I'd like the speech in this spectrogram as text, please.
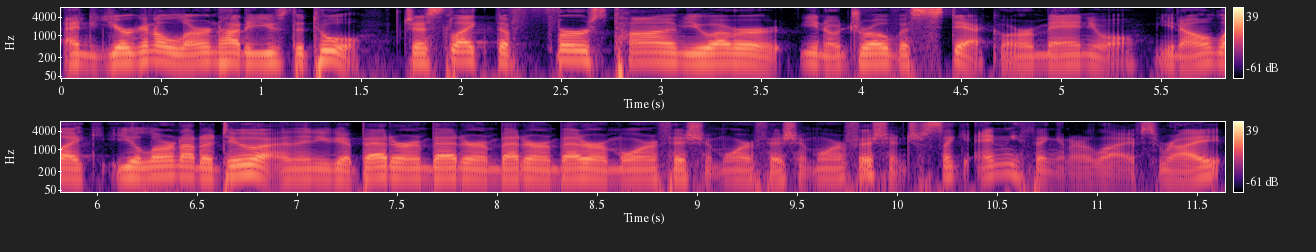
and you're going to learn how to use the tool just like the first time you ever you know drove a stick or a manual you know like you learn how to do it and then you get better and better and better and better and more efficient more efficient more efficient just like anything in our lives right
